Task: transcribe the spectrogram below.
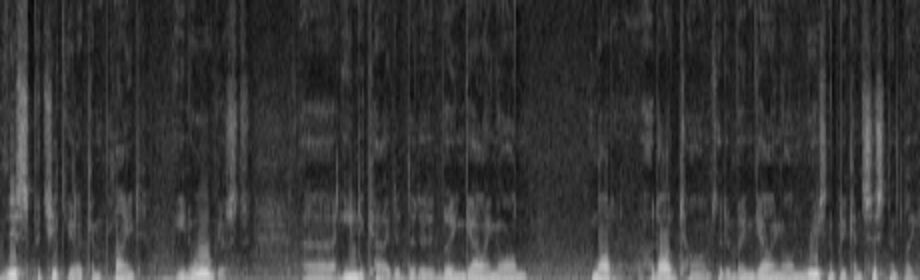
This particular complaint in August uh, indicated that it had been going on not at odd times, it had been going on reasonably consistently.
